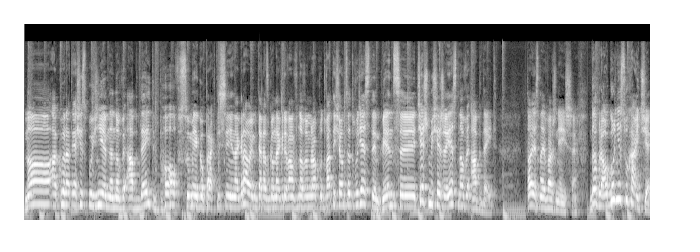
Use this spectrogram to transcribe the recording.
No, akurat ja się spóźniłem na nowy update, bo w sumie go praktycznie nie nagrałem i teraz go nagrywam w nowym roku 2020, więc yy, cieszmy się, że jest nowy update. To jest najważniejsze. Dobra, ogólnie słuchajcie,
